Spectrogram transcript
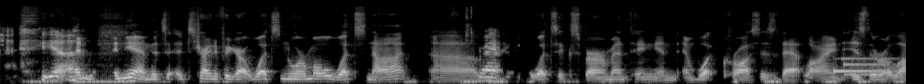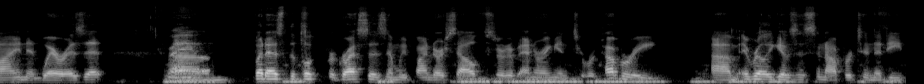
yeah. And, and yeah, and it's, it's trying to figure out what's normal, what's not, um, right. what's experimenting and, and what crosses that line. Is there a line and where is it? Right. Um, but as the book progresses and we find ourselves sort of entering into recovery um, it really gives us an opportunity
